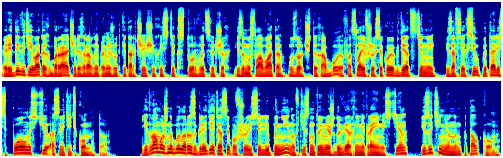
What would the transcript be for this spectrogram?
Ряды витиеватых бра через равные промежутки торчащих из текстур, выцветших и замысловато узорчатых обоев, отслоившихся кое-где от стены, изо всех сил пытались полностью осветить комнату. Едва можно было разглядеть осыпавшуюся липнину, втиснутую между верхними краями стен и затененным потолком.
